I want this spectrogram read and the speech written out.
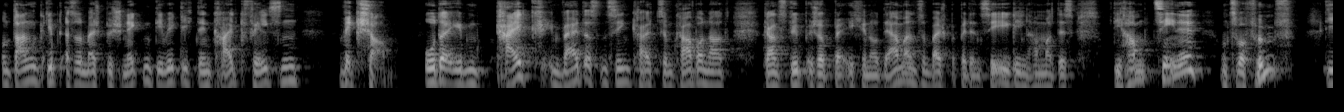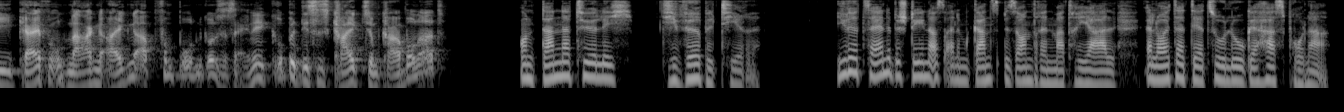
und dann gibt es also zum Beispiel Schnecken, die wirklich den Kalkfelsen wegschaben. Oder eben Kalk im weitesten Sinn, Calciumcarbonat, ganz typisch auch bei Echinodermen zum Beispiel, bei den Seeigeln haben wir das. Die haben Zähne, und zwar fünf, die greifen und nagen Algen ab vom Bodengrund. Das ist eine Gruppe, dieses Calciumcarbonat. Und dann natürlich die Wirbeltiere. Ihre Zähne bestehen aus einem ganz besonderen Material, erläutert der Zoologe Hasbrunner.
